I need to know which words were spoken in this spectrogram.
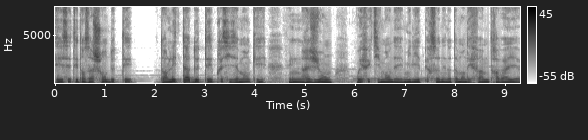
Et c'était dans un champ de thé, dans l'état de thé précisément, qui est une région où effectivement des milliers de personnes, et notamment des femmes, travaillent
